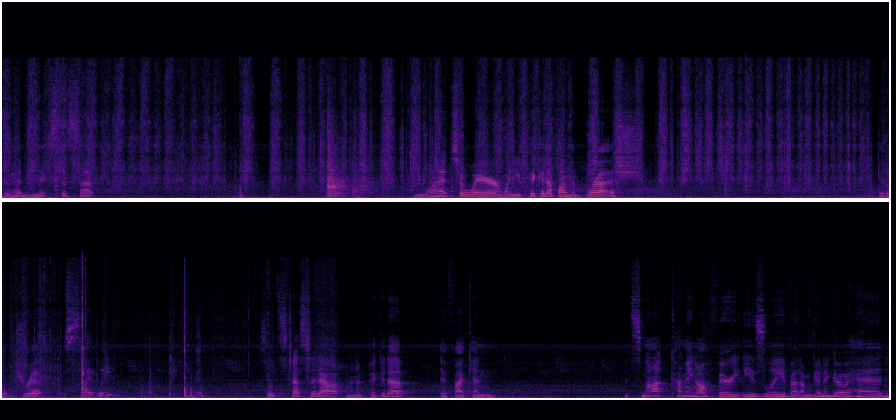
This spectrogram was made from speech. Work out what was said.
Go ahead and mix this up. You want it to where when you pick it up on the brush, it'll drip slightly. So let's test it out. I'm going to pick it up if I can. It's not coming off very easily, but I'm going to go ahead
